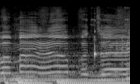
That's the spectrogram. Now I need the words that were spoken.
Over my appetite.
